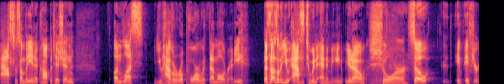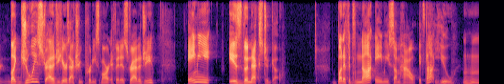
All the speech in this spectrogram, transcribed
ask of somebody in a competition unless you have a rapport with them already. That's not something you ask to an enemy, you know? Sure. So if, if you're like Julie's strategy here is actually pretty smart if it is strategy. Ami is the next to go. But if it's not Ami somehow, it's not you. Mm-hmm.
